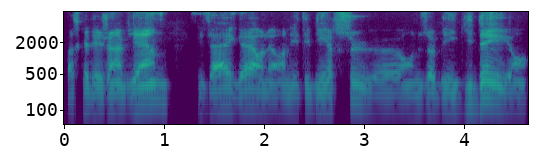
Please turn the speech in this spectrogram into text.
Parce que les gens viennent, ils disent Hey, gars, on a, on a été bien reçus, euh, on nous a bien guidés. on-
